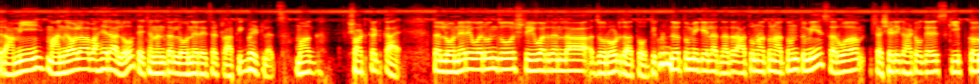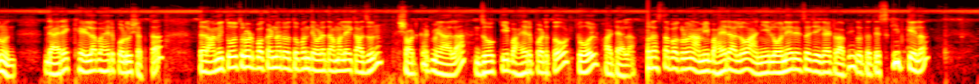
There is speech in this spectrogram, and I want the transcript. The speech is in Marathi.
तर आम्ही मानगावला बाहेर आलो. त्याच्यानंतर लोणेरेचं ट्रॅफिक भेटलंच. मग शॉर्टकट काय? तर लोणेरेवरून जो श्रीवर्धनला जो रोड जातो तिकडून जर तुम्ही गेलात ना तर आतून आतून आतून तुम्ही सर्व कशेडी घाट वगैरे स्किप करून डायरेक्ट खेडला बाहेर पडू शकता. तर आम्ही तोच रोड पकडणार होतो पण तेवढ्यात आम्हाला एक अजून शॉर्टकट मिळाला जो की बाहेर पडतो टोल फाट्याला. तो रस्ता पकडून आम्ही बाहेर आलो आणि लोणेरेचं जे काही ट्रॅफिक होतं ते स्किप केलं.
